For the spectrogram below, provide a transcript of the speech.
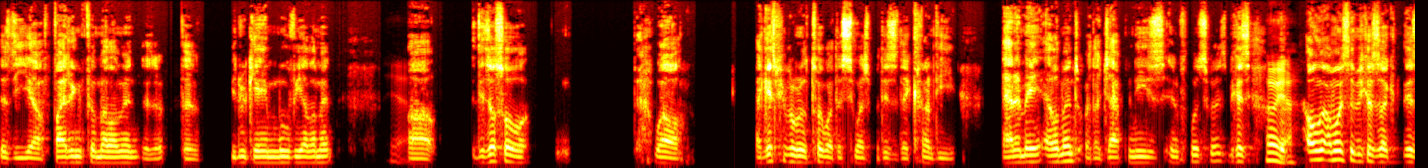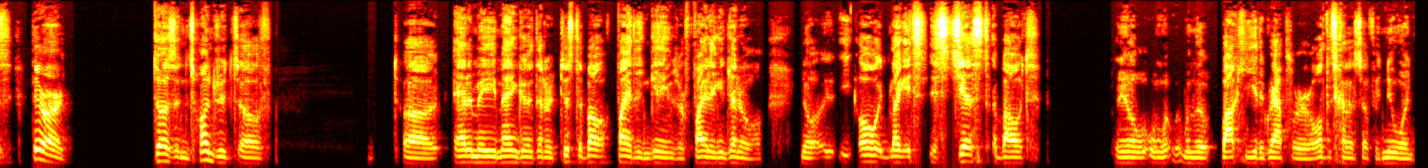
There's the uh, fighting film element. There's a, the video game movie element. Yeah. Uh, there's also, well, I guess people don't talk about this too much, but there's the kind of the anime element or the Japanese influence with because oh yeah. I'm mostly because like there's there are dozens, hundreds of uh, anime manga that are just about fighting games or fighting in general. You know, it- oh, like it's it's just about you know when, the Baki the grappler, all this kind of stuff, a new one,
